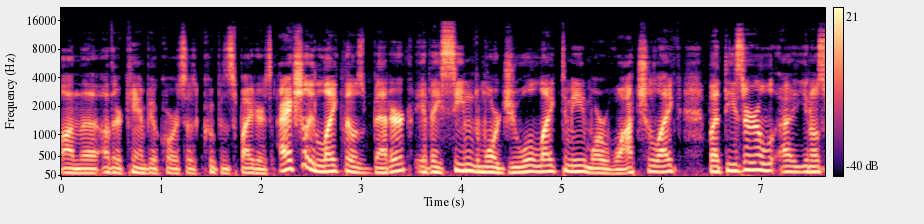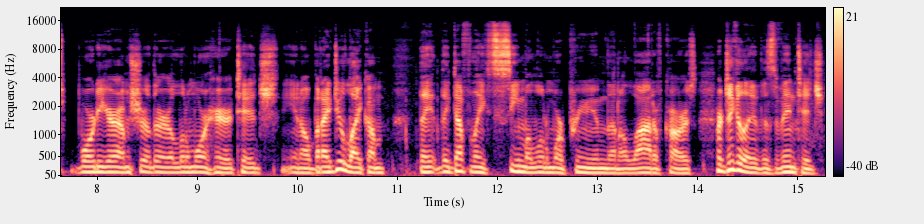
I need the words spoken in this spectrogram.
on the other Cambio Corsas Coupe and Spyders. I actually like those better. They seemed more jewel-like to me, more watch-like, but these are, uh, you know, sportier. I'm sure they're a little more heritage, you know, but I do like them. They, they definitely seem a little more premium than a lot of cars, particularly this vintage.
